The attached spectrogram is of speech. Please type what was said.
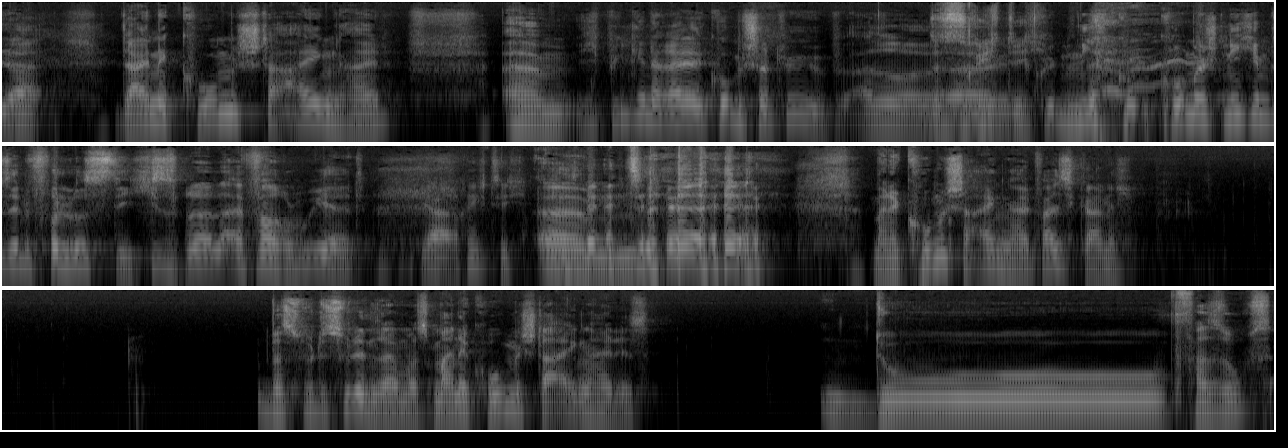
Ja, deine komischste Eigenheit. Ähm, ich bin generell ein komischer Typ. Also, Das ist richtig. Nicht, ko- komisch nicht im Sinne von lustig, sondern einfach weird. Ja, richtig. Ähm, meine komische Eigenheit weiß ich gar nicht. Was würdest du denn sagen, was meine komischste Eigenheit ist? Du versuchst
